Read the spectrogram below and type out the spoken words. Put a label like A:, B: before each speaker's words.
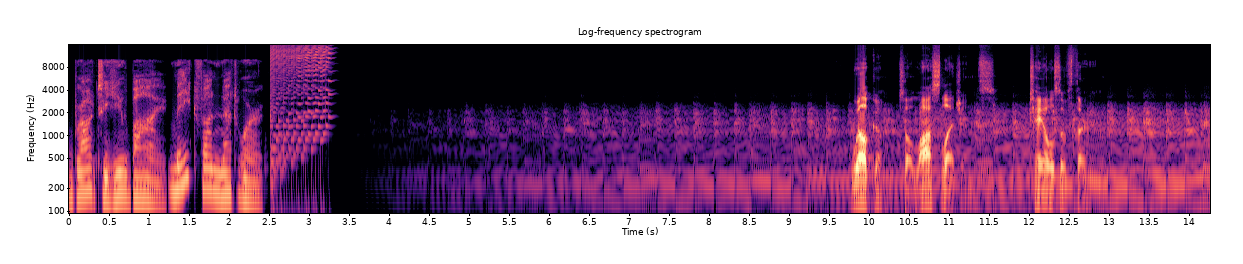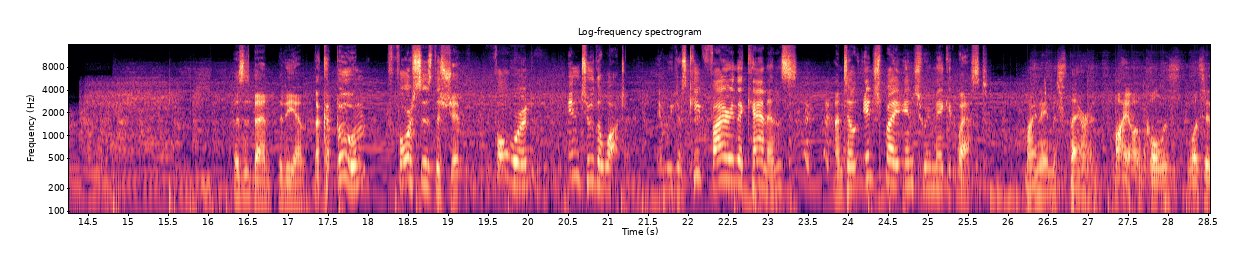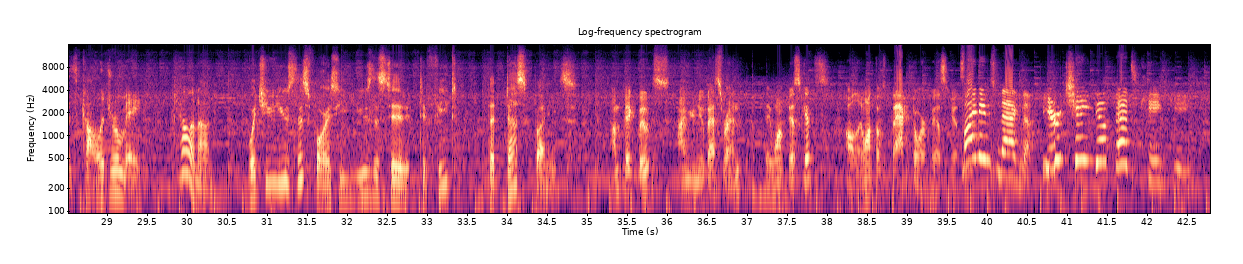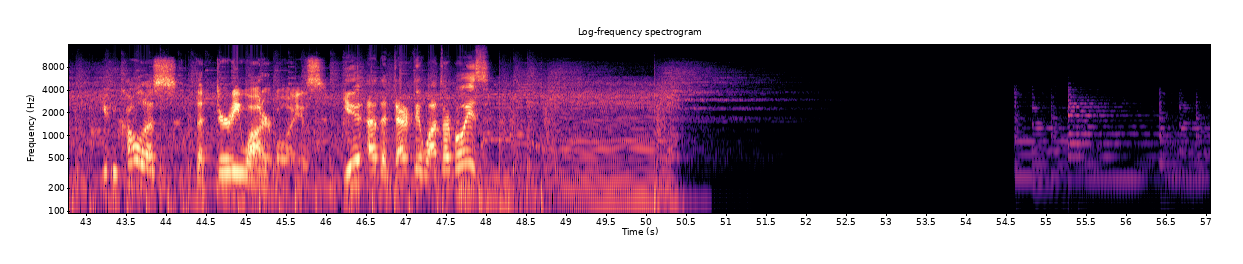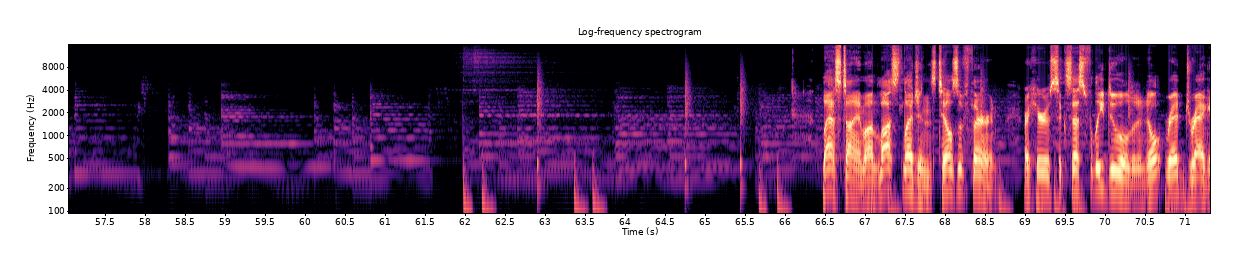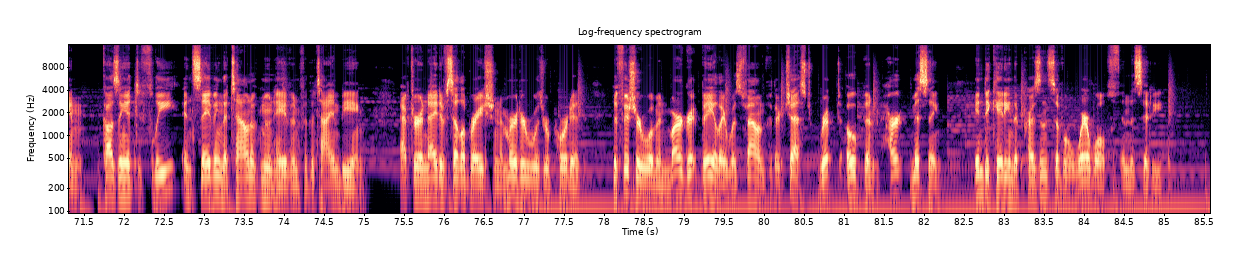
A: Brought to you by Make Fun Network.
B: Welcome to Lost Legends Tales of Thurn.
C: This is Ben, the DM.
D: The kaboom forces the ship forward into the water, and we just keep firing the cannons until inch by inch we make it west.
E: My name is Theron. My uncle is, was his college roommate.
F: Kalanon, what you use this for is you use this to defeat the Dust Bunnies.
G: I'm Big Boots. I'm your new best friend. They want biscuits? Oh, they want those backdoor biscuits.
H: My name's Magna. You're chained up. That's kinky.
I: You can call us the Dirty Water Boys.
D: You are the dirty water boys.
C: Last time on Lost Legends Tales of Thurn, our heroes successfully dueled an adult red dragon, causing it to flee and saving the town of Moonhaven for the time being. After a night of celebration, a murder was reported. The fisherwoman, Margaret Baylor, was found with her chest ripped open, heart missing, indicating the presence of a werewolf in the city.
